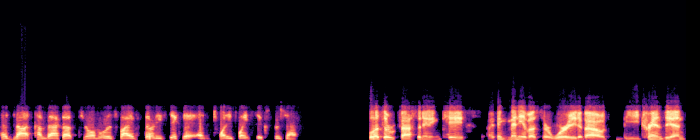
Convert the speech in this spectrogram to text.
had not come back up to normal. It was 536 and 20.6%. Well, that's a fascinating case. I think many of us are worried about the transient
